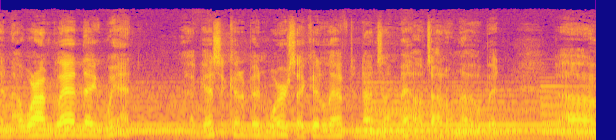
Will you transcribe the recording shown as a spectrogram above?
And uh, where I'm glad they went. I guess it could have been worse. They could have left and done something else. I don't know. But uh,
